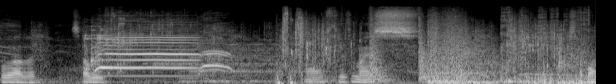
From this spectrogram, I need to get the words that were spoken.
boa, velho. Saúde. É, demais bom.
